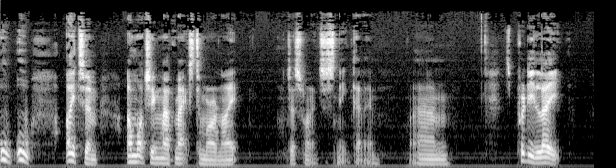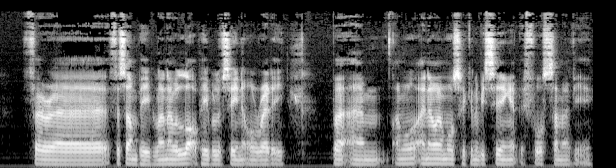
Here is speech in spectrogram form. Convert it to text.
Ooh, ooh, item. I'm watching Mad Max tomorrow night. Just wanted to sneak that in. Um, it's pretty late for uh, for some people. I know a lot of people have seen it already, but um, I'm, I know I'm also going to be seeing it before some of you,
